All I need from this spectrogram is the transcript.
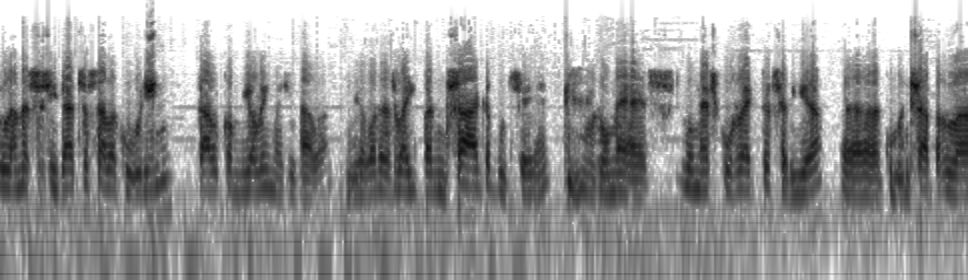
la necessitat s'estava cobrint tal com jo l'imaginava. Llavors vaig pensar que potser el més, el més correcte seria eh, començar per la,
